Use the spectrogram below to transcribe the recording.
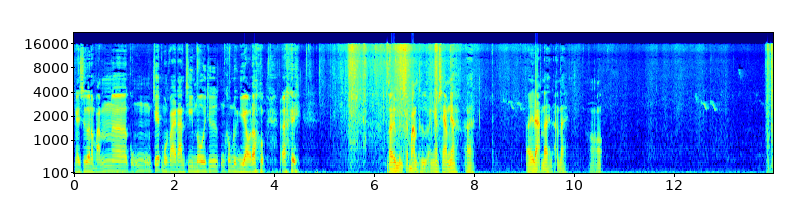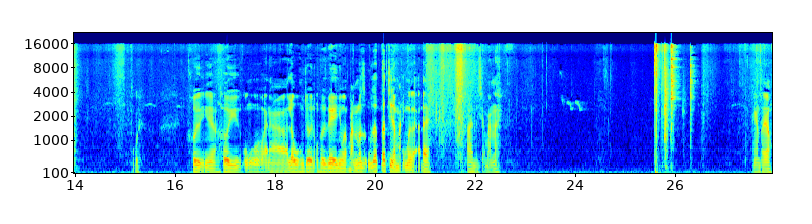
Ngày xưa là bắn ờ, cũng chết một vài đàn chim thôi chứ cũng không được nhiều đâu. Đấy đây, mình sẽ bắn thử anh em xem nhé đây. Đây, đạn đây đạn đây. Đó. Ui. hơi hơi cũng gọi là lâu không chơi nó cũng hơi ghê, nhưng mà bắn nó cũng rất rất chi là mạnh mà. Ạ đây. Đây, mình sẽ bắn này anh em thấy không?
